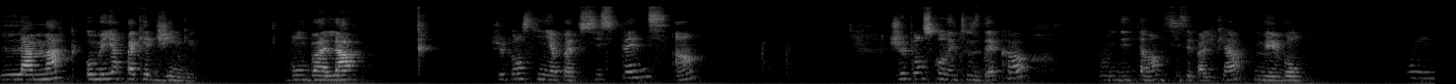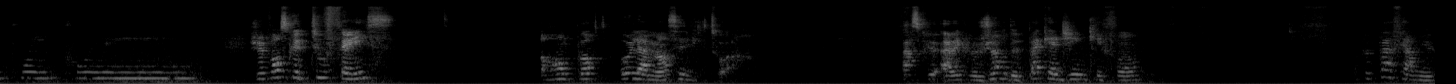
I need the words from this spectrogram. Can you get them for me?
la marque au meilleur packaging. Bon bah là, je pense qu'il n'y a pas de suspense, hein Je pense qu'on est tous d'accord. Vous me dites hein, si c'est pas le cas, mais bon. Je pense que Too Faced remporte haut la main cette victoire. Parce qu'avec le genre de packaging qu'ils font, on peut pas faire mieux.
